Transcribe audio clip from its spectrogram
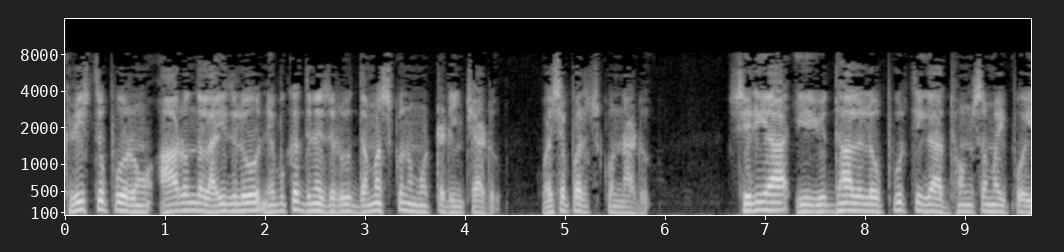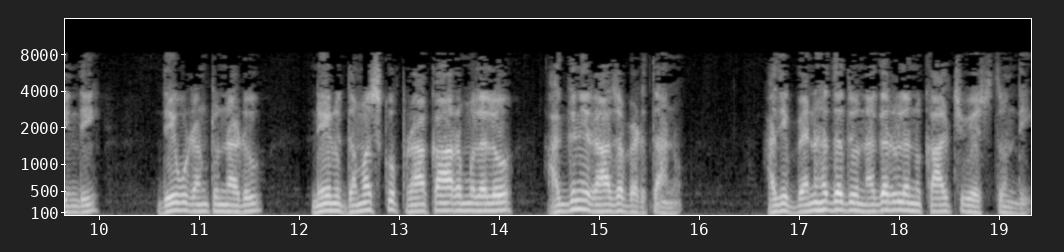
క్రీస్తుపూర్వం ఆరు వందల ఐదులో నెబుకద్నెజరు దమస్కును ముట్టడించాడు వశపరుచుకున్నాడు. సిరియా ఈ యుద్ధాలలో పూర్తిగా ధ్వంసమైపోయింది. దేవుడంటున్నాడు నేను దమస్కు ప్రాకారములలో అగ్ని రాజబెడతాను అది బెన్హదదు నగరులను కాల్చివేస్తుంది.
